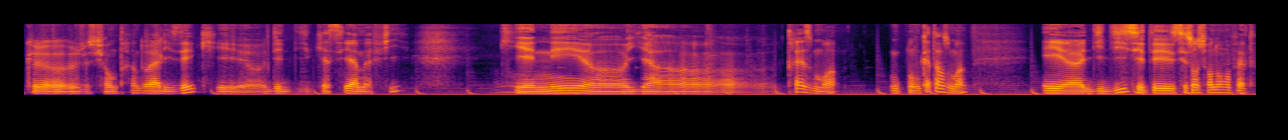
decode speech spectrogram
que euh, je suis en train de réaliser, qui est euh, dédicacé à ma fille, qui est née euh, il y a euh, 13 mois, non 14 mois. Et euh, Didi, c'était c'est son surnom en fait.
